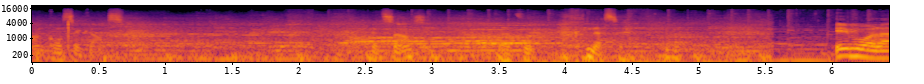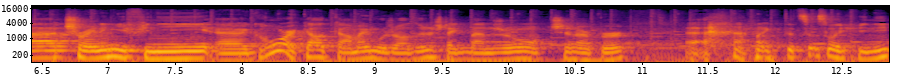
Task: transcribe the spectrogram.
en conséquence. Ça fait du sens? That's Et voilà, training est fini. Euh, gros workout quand même aujourd'hui. J'étais avec Banjo, on chill un peu. Euh, avant que tout ça soit fini.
